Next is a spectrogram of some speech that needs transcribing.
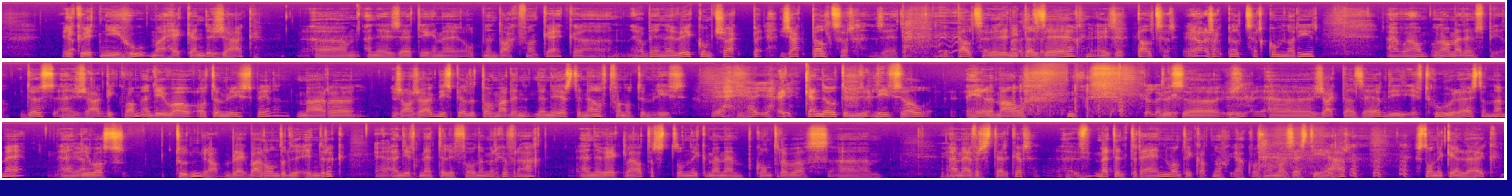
Ik weet niet hoe, maar hij kende Jacques. Uh, en hij zei tegen mij op een dag van, kijk, uh, ja, binnen een week komt Jacques, Pe Jacques Peltzer. Zei Peltzer, hij zei niet Pelzer, hij zei Peltzer. Ja, Jacques Peltzer, kom naar hier. En we gaan, we gaan met hem spelen. Dus, en Jacques die kwam en die wou Autumn Leaves spelen, maar uh, Jean-Jacques die speelde toch maar de, de eerste helft van Autumn Leaves. Ja, ja, ja. Ik kende Autumn Leaves wel helemaal. dus uh, Jacques Pelzer die heeft goed geluisterd naar mij. En die was toen ja, blijkbaar onder de indruk. Ja. En die heeft mijn telefoonnummer gevraagd. En een week later stond ik met mijn contrabas uh, ja. en mijn versterker uh, met een trein, want ik, had nog, ja, ik was nog maar 16 jaar, stond ik in Luik.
